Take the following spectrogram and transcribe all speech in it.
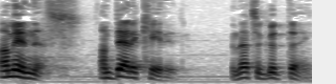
I'm in this. I'm dedicated. And that's a good thing.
